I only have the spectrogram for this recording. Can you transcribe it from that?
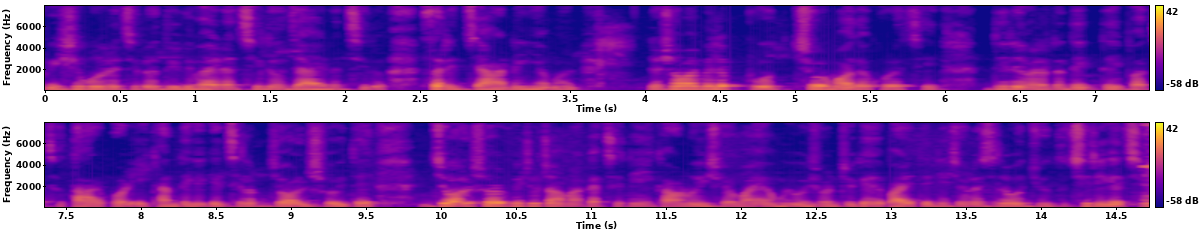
পিসিমণিরা ছিল, দিদিভাইরা ছিল, জায়েরা ছিল। সরি যা নেই আমার। তো সবাই মিলে প্রচুর মজা করেছি। দিনের বেলাটা দেখতেই পাচ্ছ তারপর এখান থেকে গেছিলাম জল সইতে জল সর ভিডিওটা আমার কাছে নেই কারণ ওই সময় আমি ঐশ্বর্যকে বাড়িতে নিয়ে চলেছিলাম ওই জুতো ছিঁড়ে গেছিল।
